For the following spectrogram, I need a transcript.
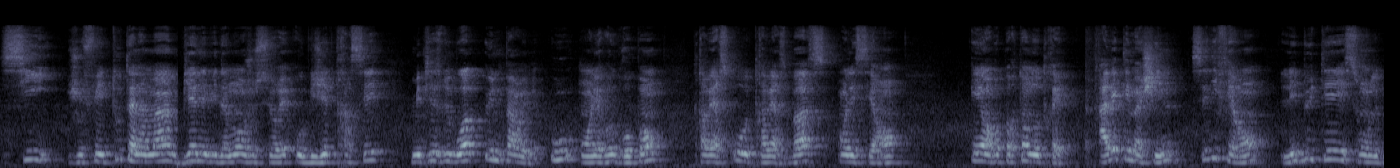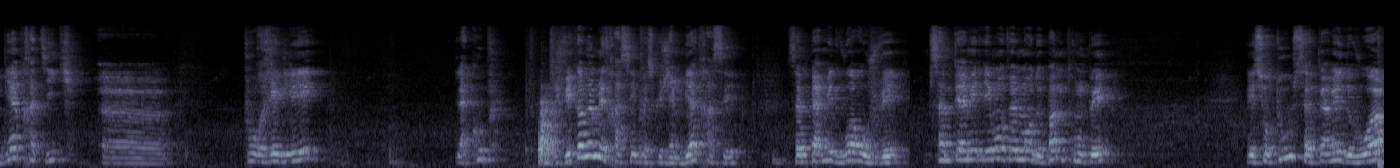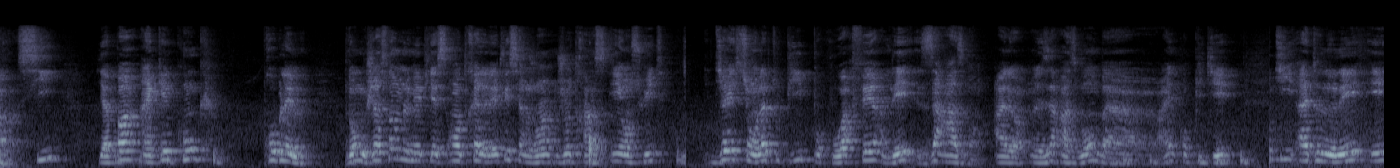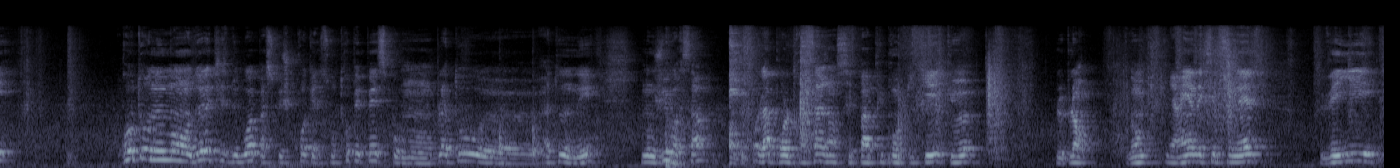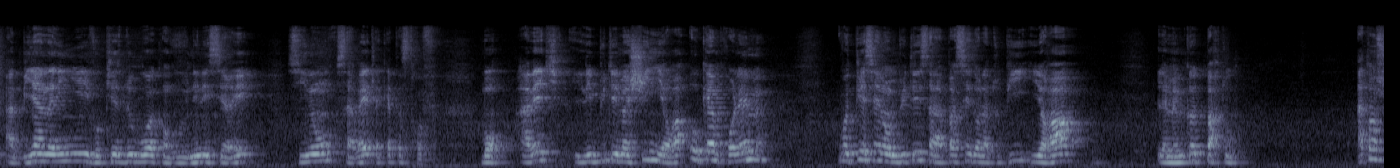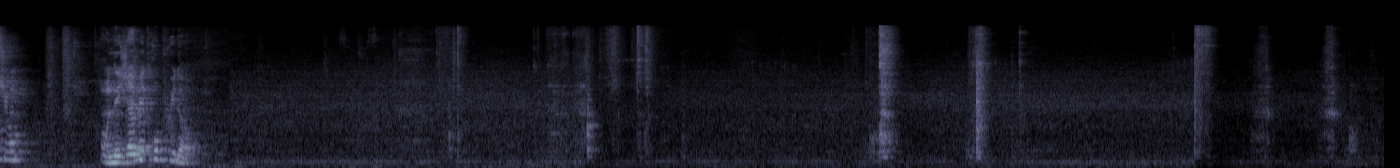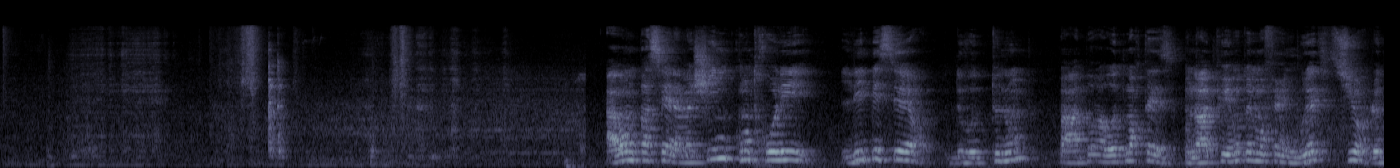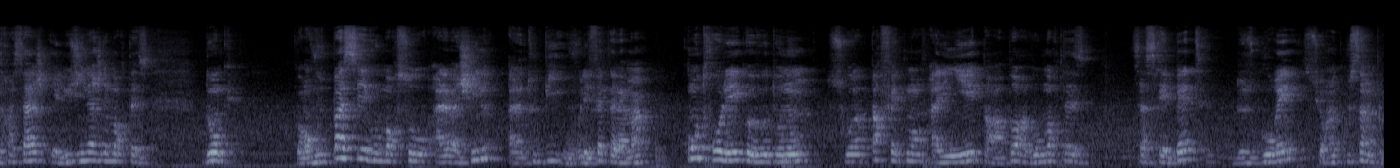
Si je fais tout à la main, bien évidemment, je serai obligé de tracer mes pièces de bois une par une, ou en les regroupant, traverse haute, traverse basse, en les serrant et en reportant nos traits. Avec les machines, c'est différent. Les butées sont bien pratiques euh, pour régler la coupe je vais quand même les tracer parce que j'aime bien tracer. Ça me permet de voir où je vais. Ça me permet éventuellement de ne pas me tromper. Et surtout, ça me permet de voir s'il n'y a pas un quelconque problème. Donc j'assemble mes pièces entre elles avec les serre-joints, je trace et ensuite direction la toupie pour pouvoir faire les arrasements. Alors les arrasements, ben, rien de compliqué. Outil à et retournement de la pièce de bois parce que je crois qu'elles sont trop épaisses pour mon plateau euh, à Donc je vais voir ça. Là pour le traçage, hein, c'est pas plus compliqué que le plan. Donc il n'y a rien d'exceptionnel. Veillez à bien aligner vos pièces de bois quand vous venez les serrer, sinon ça va être la catastrophe. Bon, avec les butées machines, il n'y aura aucun problème. Votre pièce est en butée, ça va passer dans la toupie, il y aura la même code partout. Attention, on n'est jamais trop prudent. Avant de passer à la machine, contrôlez l'épaisseur de votre tenon par rapport à votre mortaise. On aurait pu éventuellement faire une boulette sur le traçage et l'usinage des mortaises. Donc, quand vous passez vos morceaux à la machine, à la toupie ou vous les faites à la main, contrôlez que vos tenons soient parfaitement alignés par rapport à vos mortaises. Ça serait bête de se gourer sur un coup simple.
